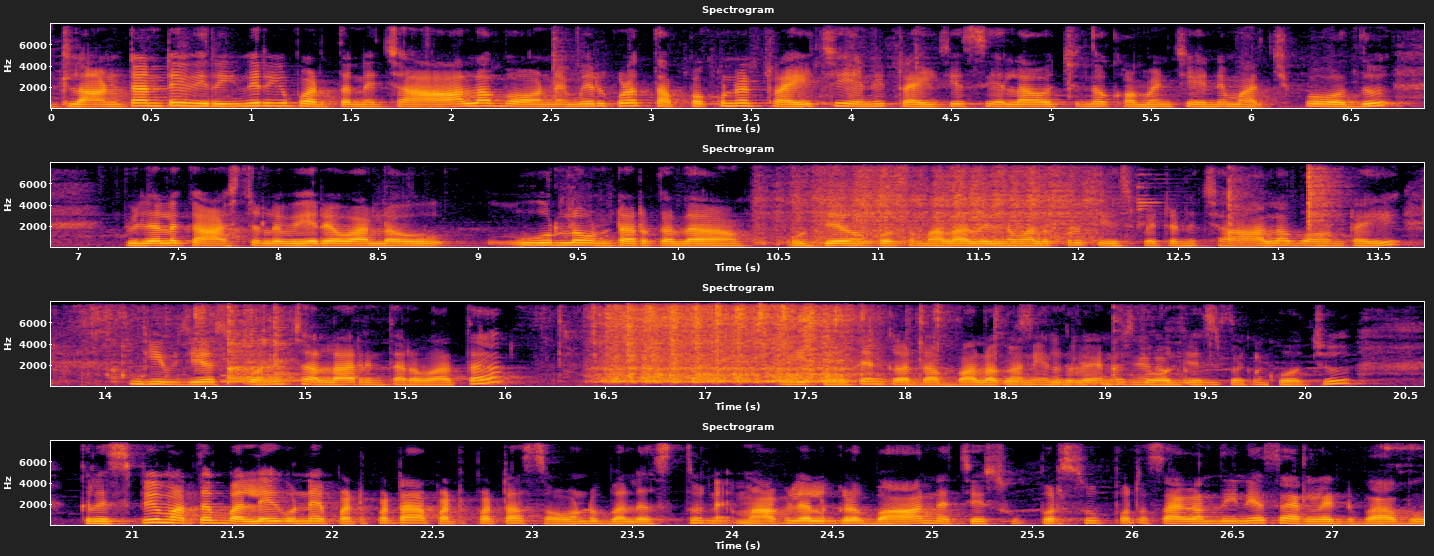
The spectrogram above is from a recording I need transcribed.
ఇట్లా అంటే విరిగి విరిగి పడుతున్నాయి. చాలా బాగున్నాయి. మీరు కూడా తప్పకుండా ట్రై చేయండి. ట్రై చేసి ఎలా వచ్చిందో కామెంట్ చేయండి. మర్చిపోవద్దు. పిల్లలకి హాస్టల్లో వేరే వాళ్ళ ఊర్లో ఉంటారు కదా ఉద్యోగం కోసం అలా వెళ్ళిన వాళ్ళకి కూడా చేసి పెట్టండి. చాలా బాగుంటాయి. ఇంక ఇవి చేసుకొని చల్లారిన తర్వాత వీటినైతే ఇంకా డబ్బాలో కానీ ఎందులోనైనా స్టోర్ చేసి పెట్టుకోవచ్చు. క్రిస్పీ మొత్తం భలేగా ఉన్నాయి. పటపట పటపట సౌండ్ భలే వస్తున్నాయి మా పిల్లలకు కూడా బాగా నచ్చాయి. Super super. సగం తినేసారులేండి బాబు.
